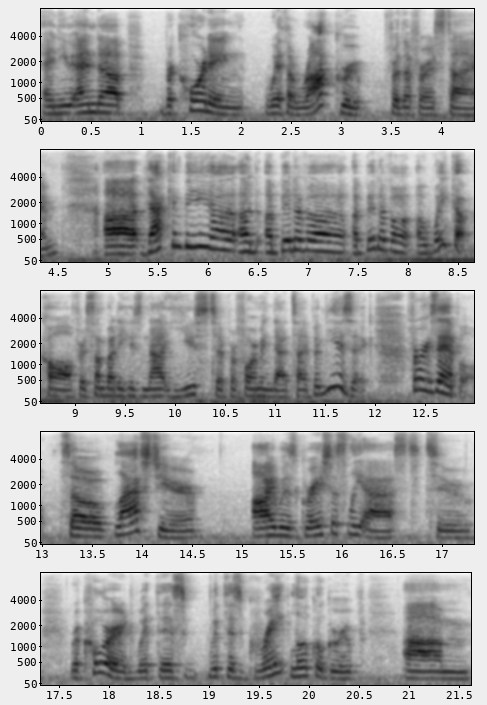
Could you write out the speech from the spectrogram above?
and you end up recording with a rock group for the first time, uh, that can be a, a, a bit of a, a bit of a, a wake up call for somebody who's not used to performing that type of music. For example, so last year. I was graciously asked to record with this with this great local group um,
